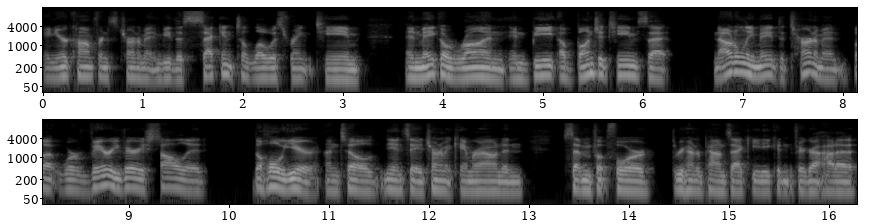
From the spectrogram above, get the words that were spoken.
in your conference tournament and be the second to lowest ranked team and make a run and beat a bunch of teams that not only made the tournament, but were very, very solid the whole year until the NCAA tournament came around and seven foot four, 300 pound Zach Edey couldn't figure out how to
